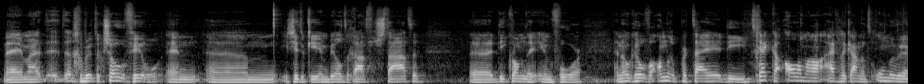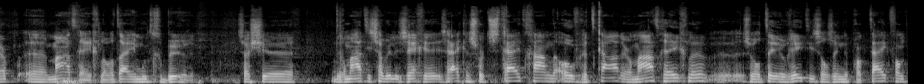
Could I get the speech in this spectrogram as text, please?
Nee, maar er gebeurt ook zoveel. En um, je ziet ook hier in beeld de Raad van State. Uh, die kwam erin voor. En ook heel veel andere partijen die trekken allemaal eigenlijk aan het onderwerp uh, maatregelen. Wat daarin moet gebeuren. Dus als je dramatisch zou willen zeggen, is eigenlijk een soort strijd gaande over het kader maatregelen, eh, zowel theoretisch als in de praktijk, van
